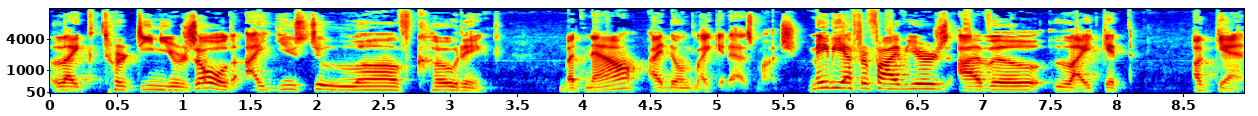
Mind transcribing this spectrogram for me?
like 13 years old, I used to love coding. But now I don't like it as much. Maybe after five years, I will like it again.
